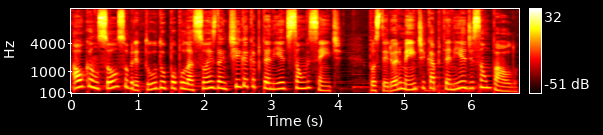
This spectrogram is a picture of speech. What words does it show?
alcançou, sobretudo, populações da antiga capitania de São Vicente, posteriormente capitania de São Paulo,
